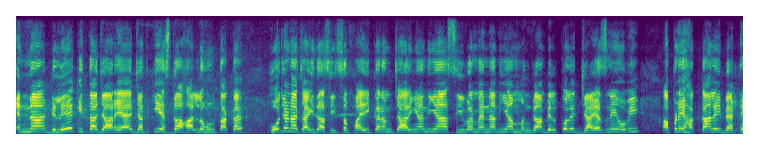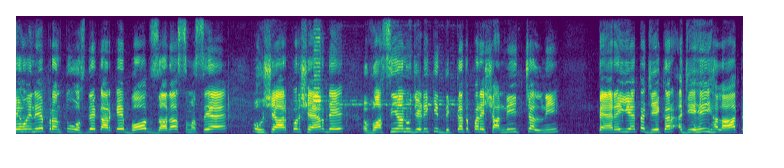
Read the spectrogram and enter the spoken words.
ਇੰਨਾ ਡਿਲੇ ਕੀਤਾ ਜਾ ਰਿਹਾ ਹੈ, ਜਦਕਿ ਇਸ ਦਾ ਹੱਲ ਹੁਣ ਤੱਕ ਹੋ ਜਾਣਾ ਚਾਹੀਦਾ ਸੀ। ਸਫ਼ਾਈ ਕਰਮਚਾਰੀਆਂ ਦੀਆਂ, ਸੀਵਰਮੈਨਾਂ ਦੀਆਂ ਮੰਗਾਂ ਬਿਲਕੁਲ ਜਾਇਜ਼ ਨੇ, ਉਹ ਵੀ ਆਪਣੇ ਹੱਕਾਂ ਲਈ ਬੈਠੇ ਹੋਏ ਨੇ, ਪਰੰਤੂ ਉਸ ਦੇ ਕਰਕੇ ਬਹੁਤ ਜ਼ਿਆਦਾ ਸਮੱਸਿਆ ਹੈ ਉਹ ਹੁਸ਼ਿਆਰਪੁਰ ਸ਼ਹਿਰ ਦੇ ਵਾਸੀਆਂ ਨੂੰ, ਜਿਹੜੀ ਕਿ ਦਿੱਕਤ, ਪਰੇਸ਼ਾਨੀ ਝੱਲਣੀ ਪੈ ਰਹੀ ਹੈ। ਤਾਂ ਜੇਕਰ ਅਜਿਹੇ ਹੀ ਹਾਲਾਤ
